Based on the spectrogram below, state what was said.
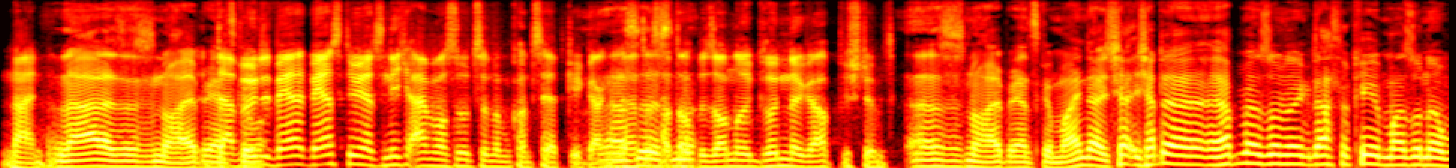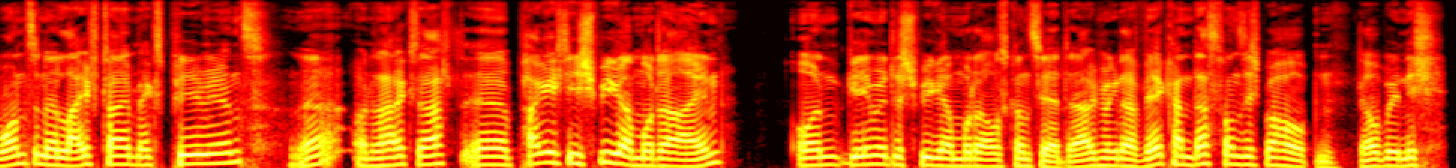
Nein. Na, das ist nur halb ernst. Da würde, wär, wärst du jetzt nicht einfach so zu einem Konzert gegangen. Das, ne? das hat auch besondere Gründe gehabt, bestimmt. Das ist nur halb ernst gemeint. Ich, ich hatte, habe mir so eine gedacht, okay, mal so eine Once in a Lifetime Experience, ne? Und dann habe ich gesagt, äh, packe ich die Schwiegermutter ein und gehe mit der Schwiegermutter aufs Konzert. Da habe ich mir gedacht, wer kann das von sich behaupten? Glaube ich nicht,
